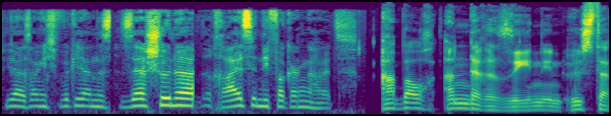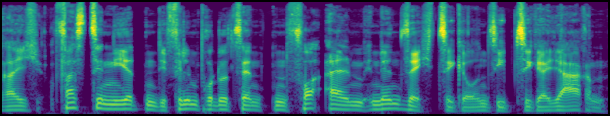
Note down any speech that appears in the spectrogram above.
Ja, ist eigentlich wirklich eine sehr schöne Reise in die Vergangenheit. Aber auch andere Seen in Österreich faszinierten die Filmproduzenten vor allem in den 60er und 70er Jahren.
